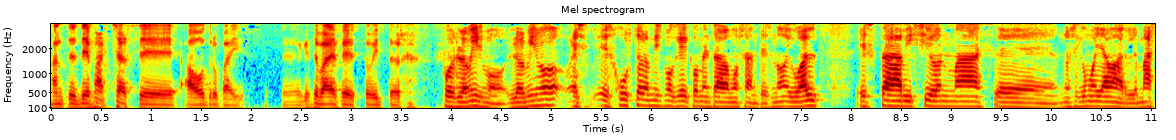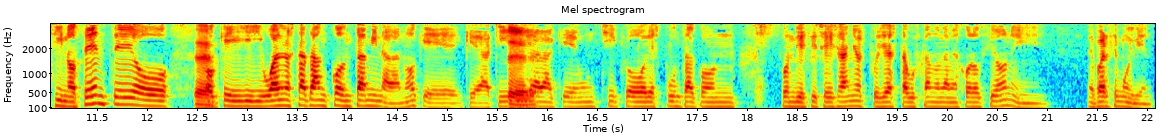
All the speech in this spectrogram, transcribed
antes de marcharse a otro país. Eh, ¿Qué te parece esto, Víctor? Pues lo mismo, lo mismo es, es, justo lo mismo que comentábamos antes, ¿no? Igual esta visión más, eh, no sé cómo llamarle, más inocente o, que igual no está tan contaminada, ¿no? Que, que aquí a la que un chico despunta con, con 16 años, pues ya está buscando la mejor opción y me parece muy bien.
